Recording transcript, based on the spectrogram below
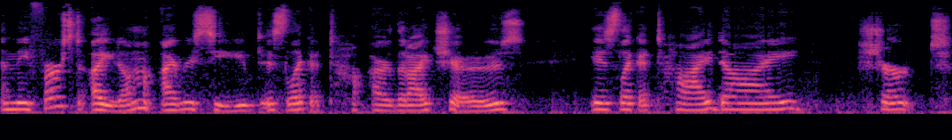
And the first item I received is like a, or that I chose, is like a tie-dye shirt.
